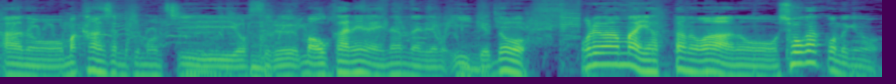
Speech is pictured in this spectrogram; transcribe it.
あの、まあ感謝の気持ちをする、まあお金なりなんなりでもいいけど、俺はまあやったのは、あの、小学校の時の、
